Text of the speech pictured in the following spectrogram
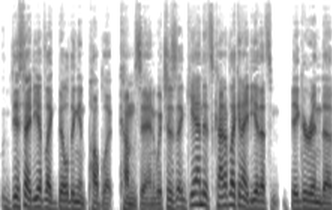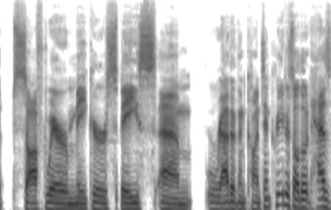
this idea of like building in public comes in, which is again, it's kind of like an idea that's bigger in the software maker space um, rather than content creators, although it has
